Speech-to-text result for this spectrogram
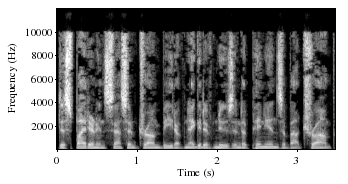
Despite an incessant drumbeat of negative news and opinions about Trump,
